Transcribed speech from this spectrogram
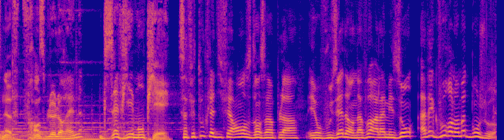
6-9 France Bleu Lorraine, Xavier Montpied. Ça fait toute la différence dans un plat et on vous aide à en avoir à la maison avec vous Roland Mode, bonjour.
